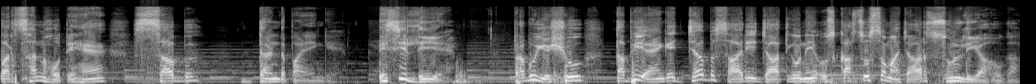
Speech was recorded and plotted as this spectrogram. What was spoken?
प्रसन्न होते हैं, सब दंड पाएँगे। इसीलिए प्रभु यीशु तभी आएँगे जब सारी जातियों ने उसका सुसमाचार सुन लिया होगा।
